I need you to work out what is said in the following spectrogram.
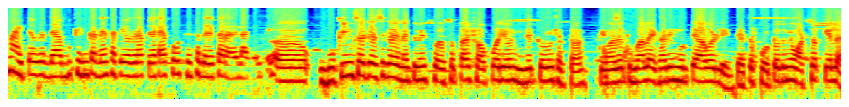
माहिती वगैरे द्या. बुकिंग करण्यासाठी वगैरे आपल्याला काय प्रोसेस वगैरे करावी लागेल ते? बुकिंगसाठी असं काही नाही. तुम्ही स्व- स्वतः शॉपवर येऊन व्हिजिट करू शकता. किंवा जर तुम्हाला एखादी मूर्ती आवडली त्याचा फोटो तुम्ही व्हॉट्सअप केला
